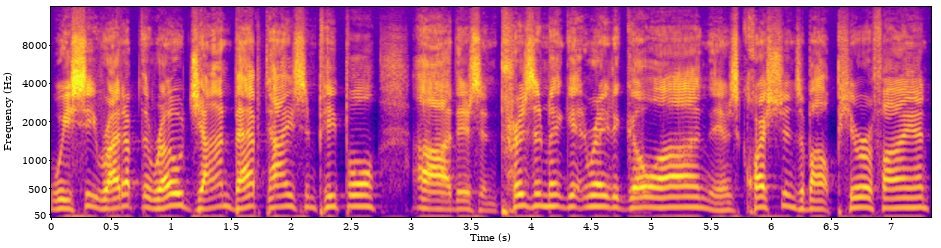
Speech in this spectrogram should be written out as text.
We see right up the road John baptizing people. Uh, there's imprisonment getting ready ready to go on. There's questions about purifying.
